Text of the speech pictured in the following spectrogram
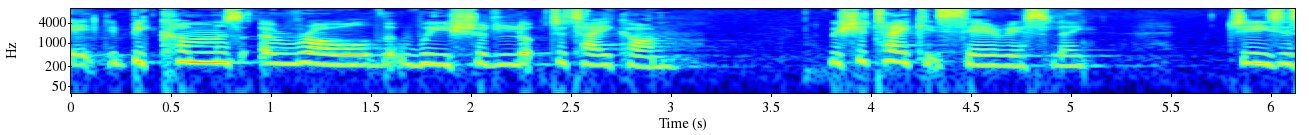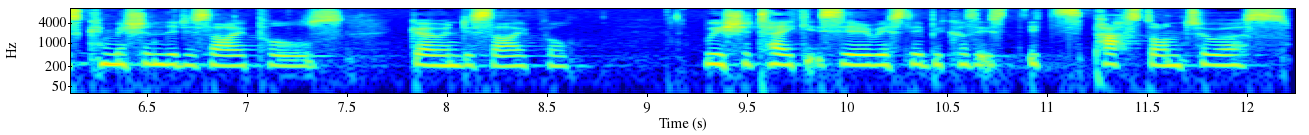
it becomes a role that we should look to take on. We should take it seriously. Jesus commissioned the disciples go and disciple. We should take it seriously because it's, it's passed on to us.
